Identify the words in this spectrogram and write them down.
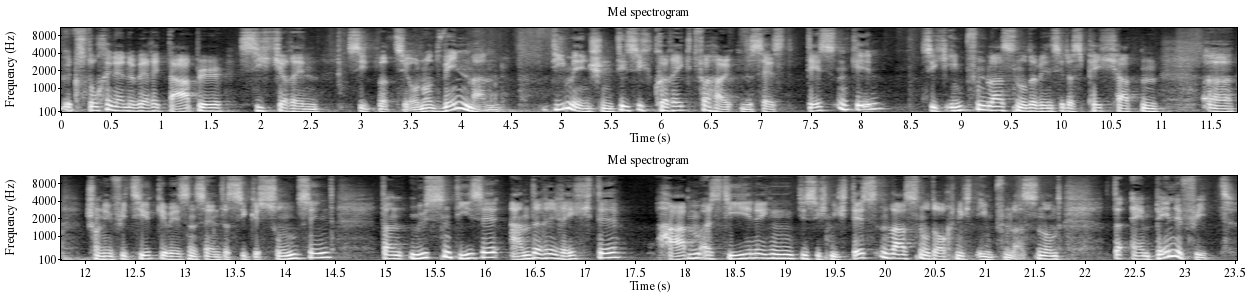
jetzt doch in einer veritabel sicheren Situation. Und wenn man die Menschen, die sich korrekt verhalten, das heißt testen gehen, sich impfen lassen oder wenn sie das Pech hatten, äh, schon infiziert gewesen sein, dass sie gesund sind, dann müssen diese andere Rechte haben als diejenigen, die sich nicht testen lassen oder auch nicht impfen lassen. Und ein Benefit,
